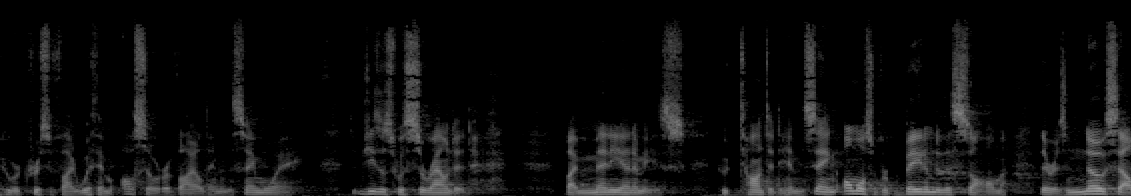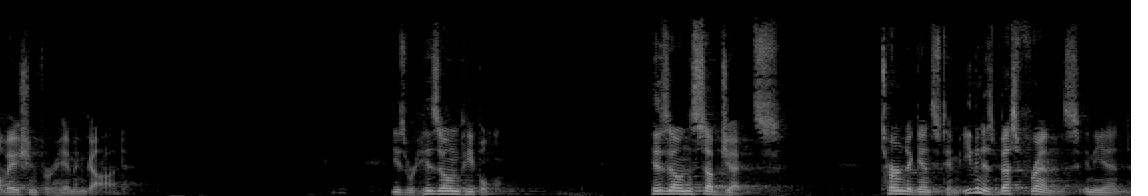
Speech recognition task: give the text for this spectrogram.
who were crucified with him also reviled him in the same way. Jesus was surrounded by many enemies who taunted him, saying almost verbatim to this psalm, There is no salvation for him in God. These were his own people, his own subjects, turned against him. Even his best friends, in the end,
